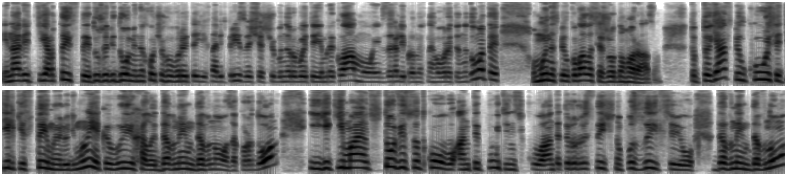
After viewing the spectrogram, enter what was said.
І навіть ті артисти дуже відомі, не хочу говорити їх навіть прізвища, щоб не робити їм рекламу і взагалі про них не говорити, не думати. Ми не спілкувалися жодного разу. Тобто я спілкуюся тільки з тими людьми, які виїхали давним-давно за кордон, і які мають 100% антипутінську, антитерористичну позицію давним-давно,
